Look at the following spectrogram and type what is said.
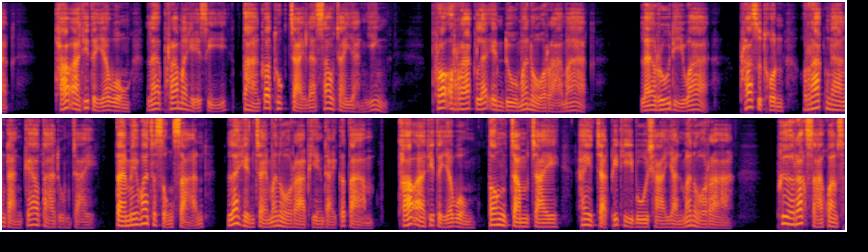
ากท้าวอาทิตยวงศ์และพระมเหสีต่างก็ทุกข์ใจและเศร้าใจอย่างยิ่ง เพราะรักและเอ็นดูมโนรามาก และรู้ดีว่า พระสุทนรักนางดั่งแก้วตาดวงใจ แต่ไม่ว่าจะสงสารและเห็นใจมโนราเพียงใดก็ตามท้าวอาทิตยวงศ์ต้องจำใจให้จัดพิธีบูชายันมโนรา เพื่อรักษาความส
